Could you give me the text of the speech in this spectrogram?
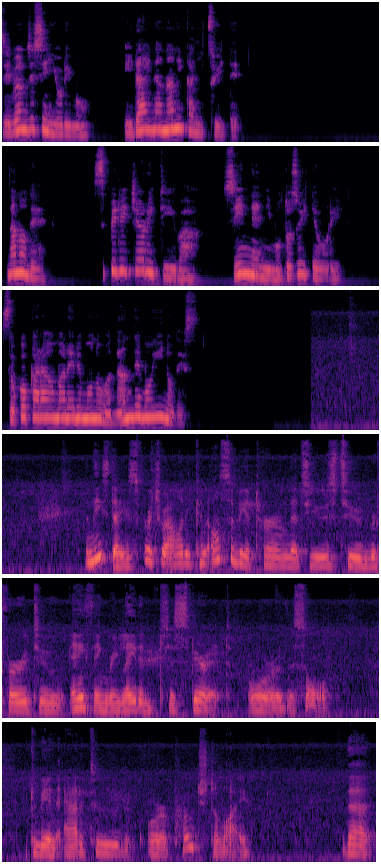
自分自身よりも偉大な何かについて。なので、スピリチュアリティは信念に基づいており、そこから生まれるものは何でもいいのです。In these days, spirituality can also be a term that's used to refer to anything related to spirit or the soul. It can be an attitude or approach to life that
